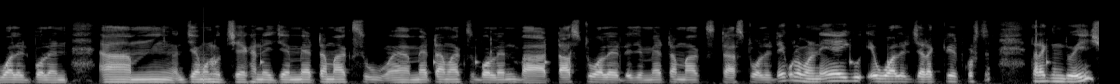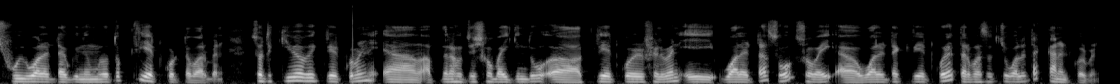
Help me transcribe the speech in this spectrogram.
ওয়ালেট বলেন যেমন হচ্ছে এখানে যে মেটামাক্স মেটামাক্স বলেন বা টাস্ট ওয়ালেট যে মেটামাক্স টাস্ট ওয়ালেট এগুলো বলেন, এই ওয়ালেট যারা ক্রিয়েট করছেন তারা কিন্তু এই সুই ওয়ালেটটা কিন্তু মূলত ক্রিয়েট করতে পারবেন। সো এটা কীভাবে ক্রিয়েট করবেন? আপনারা হচ্ছে সবাই কিন্তু ক্রিয়েট করে ফেলবেন এই ওয়ালেটটা সো সবাই ওয়ালেটটা ক্রিয়েট করে, তারপর হচ্ছে ওয়ালেটটা কানেক্ট করবেন।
